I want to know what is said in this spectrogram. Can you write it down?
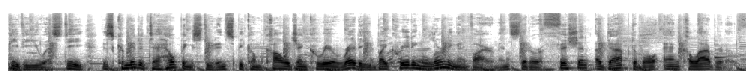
PVUSD, is committed to helping students become college and career ready by creating learning environments that are efficient, adaptable, and collaborative.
